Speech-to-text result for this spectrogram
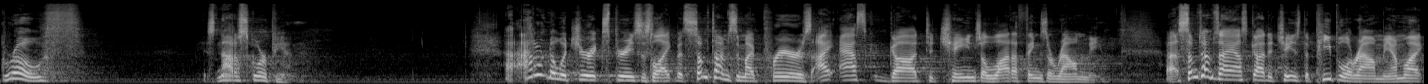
Growth is not a scorpion. I don't know what your experience is like, but sometimes in my prayers, I ask God to change a lot of things around me. Uh, sometimes I ask God to change the people around me. I'm like,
